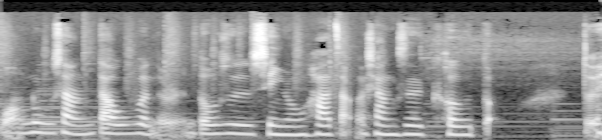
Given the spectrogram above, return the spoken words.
网络上大部分的人都是形容它长得像是蝌蚪。对，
